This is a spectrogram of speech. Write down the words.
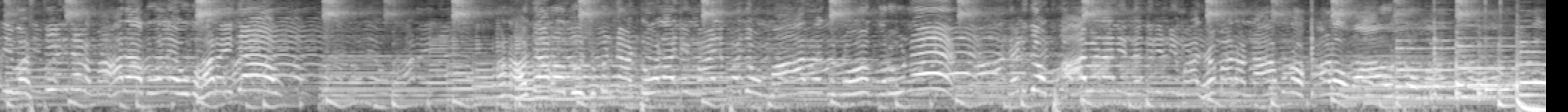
મારી વસ્તી અંદર મારા બોલે ઊભા રહી જાવ અને હજારો દુશ્મનના ટોળાની માલ પાછો માર્ગ નો કરું ને તેની જો ભાવનાની નગરીની માથે મારા નામનો કાળો વાવડો.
